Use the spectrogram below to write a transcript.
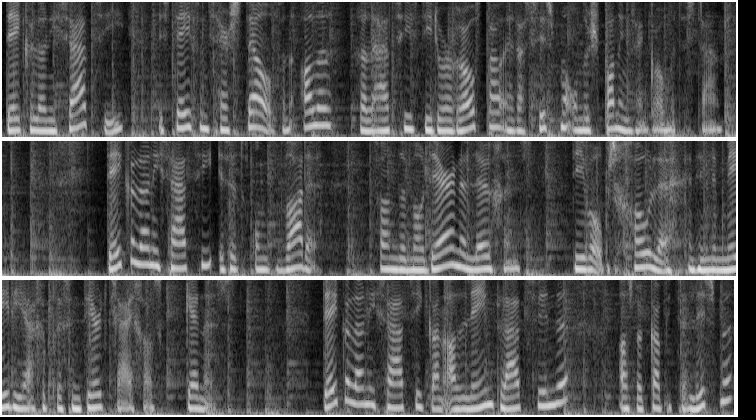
Dekolonisatie is tevens herstel van alle relaties die door roofbouw en racisme onder spanning zijn komen te staan. Dekolonisatie is het ontwadden van de moderne leugens die we op scholen en in de media gepresenteerd krijgen als kennis. Dekolonisatie kan alleen plaatsvinden als we kapitalisme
